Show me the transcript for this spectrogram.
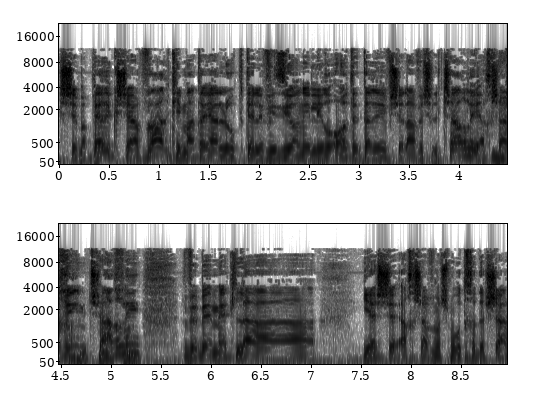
שבפרק שעבר כמעט היה לופ טלוויזיוני לראות את הריב שלה ושל צ'ארלי, עכשיו היא עם צ'ארלי, ובאמת ל... יש עכשיו משמעות חדשה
